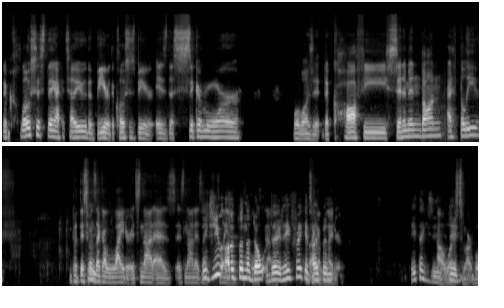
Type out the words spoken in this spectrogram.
the closest thing i could tell you the beer the closest beer is the sycamore what was it the coffee cinnamon bon i believe but this one's Hmm. like a lighter it's not as it's not as like Did you open the door, dude? He freaking like opened. He thinks he's. oh what a smart boy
